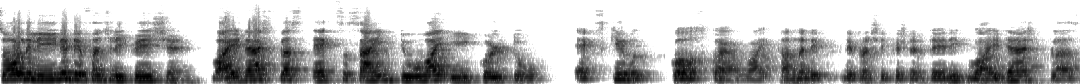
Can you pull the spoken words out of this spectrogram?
solve the linear differential equation y dash plus X sine two Y equal to X cube cos square തന്ന ഡിഫറൻഷ്യൽ ഇക്വേഷൻ എടുത്ത് എഴുതി y dash plus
